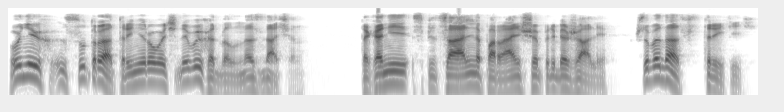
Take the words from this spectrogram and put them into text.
У них с утра тренировочный выход был назначен. Так они специально пораньше прибежали, чтобы нас встретить.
